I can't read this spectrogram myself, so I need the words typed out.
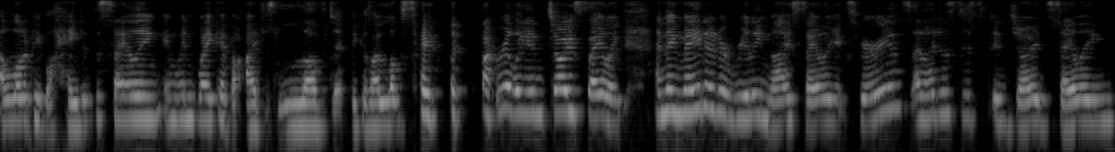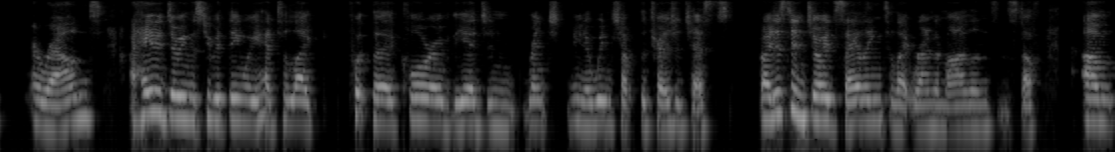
a lot of people hated the sailing in Wind Waker, but I just loved it because I love sailing. I really enjoy sailing, and they made it a really nice sailing experience, and I just just enjoyed sailing around. I hated doing the stupid thing where you had to like put the claw over the edge and wrench, you know, winch up the treasure chests. But I just enjoyed sailing to like random islands and stuff. Um,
